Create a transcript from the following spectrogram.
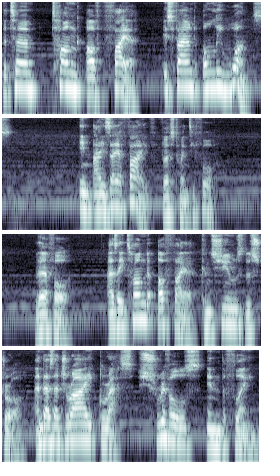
the term tongue of fire is found only once in Isaiah 5, verse 24. Therefore, as a tongue of fire consumes the straw, and as a dry grass shrivels in the flame,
